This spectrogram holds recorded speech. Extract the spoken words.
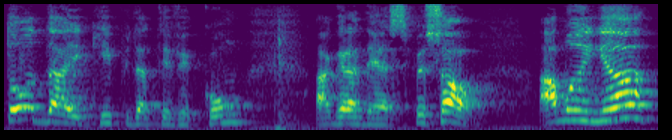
Toda a equipe da TV Com agradece. Pessoal, amanhã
